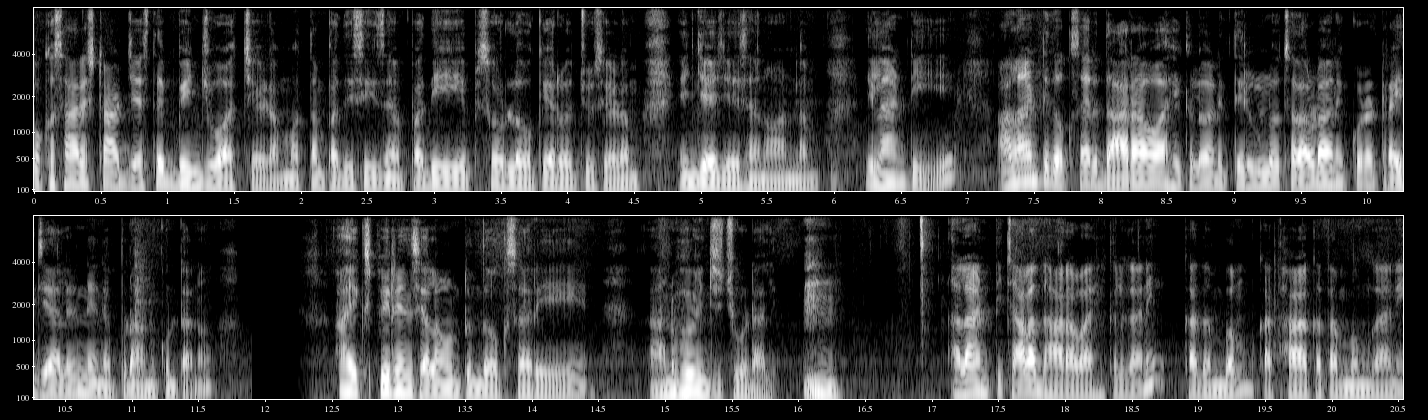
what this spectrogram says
ఒకసారి స్టార్ట్ చేస్తే బింజ్ వాచ్ చేయడం మొత్తం పది సీజన్ పది ఎపిసోడ్లో ఒకే రోజు చూసేయడం ఎంజాయ్ చేశాను అనడం ఇలాంటి అలాంటిది ఒకసారి ధారావాహికలు అని తెలుగులో చదవడానికి కూడా ట్రై చేయాలని నేను ఎప్పుడు అనుకుంటాను. ఆ ఎక్స్పీరియన్స్ ఎలా ఉంటుందో ఒకసారి అనుభవించి చూడాలి. అలాంటి చాలా ధారావాహికలు కానీ కదంబం కథా కదంబం కానీ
